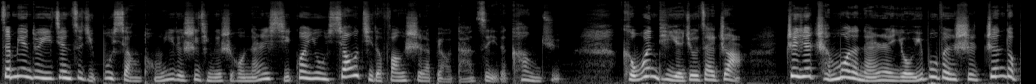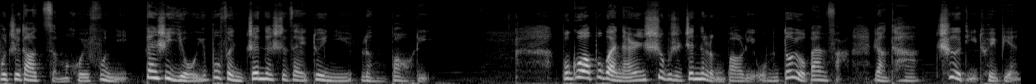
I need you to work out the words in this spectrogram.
在面对一件自己不想同意的事情的时候，男人习惯用消极的方式来表达自己的抗拒。可问题也就在这儿，这些沉默的男人有一部分是真的不知道怎么回复你，但是有一部分真的是在对你冷暴力。不过，不管男人是不是真的冷暴力，我们都有办法让他彻底蜕变。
